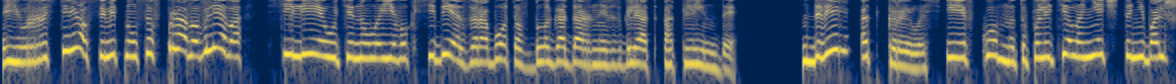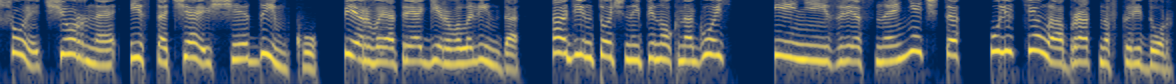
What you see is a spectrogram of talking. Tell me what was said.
Юра растерялся, метнулся вправо, влево. Селия утянула его к себе, заработав благодарный взгляд от Линды. Дверь открылась, и в комнату полетело нечто небольшое, черное, источающее дымку. Первой отреагировала Линда. Один точный пинок ногой, и неизвестное нечто улетело обратно в коридор,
